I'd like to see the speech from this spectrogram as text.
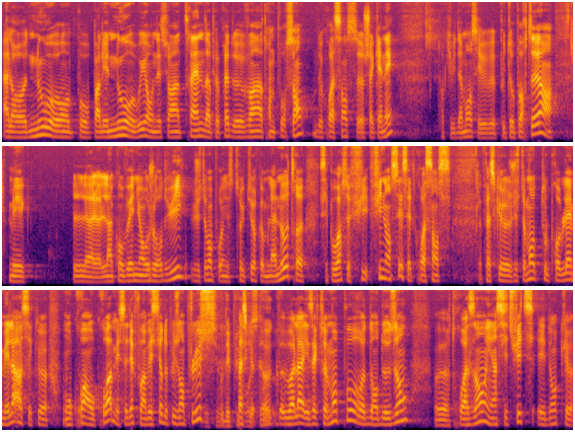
Alors nous, pour parler de nous, oui, on est sur un trend à peu près de 20 à 30% de croissance chaque année. Donc évidemment, c'est plutôt porteur, mais l'inconvénient aujourd'hui, justement pour une structure comme la nôtre, c'est pouvoir se fi financer cette croissance. Parce que justement, tout le problème est là, c'est qu'on croit, on croit, mais c'est-à-dire qu'il faut investir de plus en plus. Des plus parce gros que, stocks. Voilà, exactement, pour dans deux ans, euh, trois ans, et ainsi de suite. Et donc, euh,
